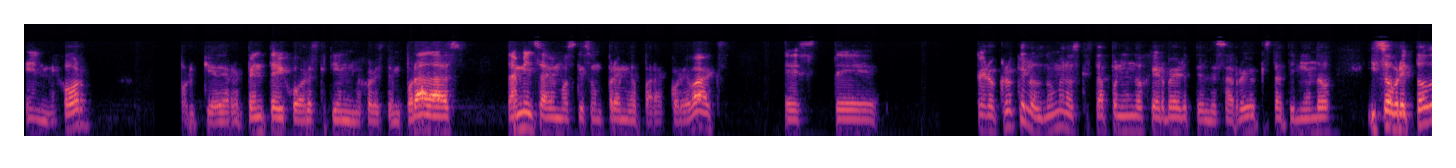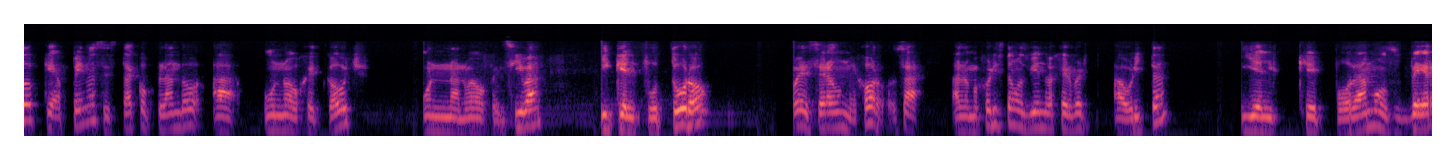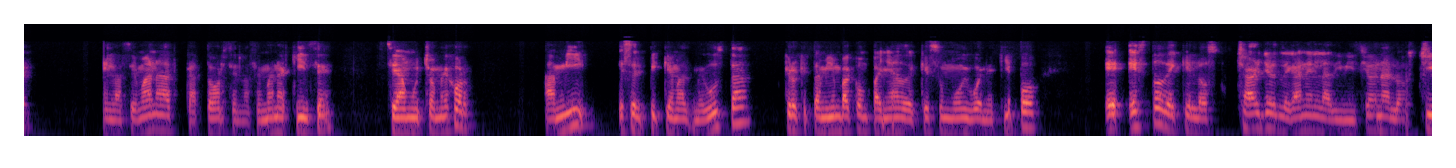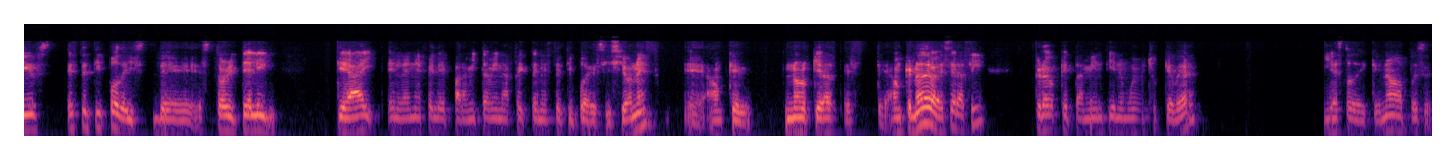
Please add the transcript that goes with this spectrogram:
el mejor, porque de repente hay jugadores que tienen mejores temporadas. También sabemos que es un premio para corebacks. Este, pero creo que los números que está poniendo Herbert, el desarrollo que está teniendo, y sobre todo que apenas se está acoplando a un nuevo head coach, una nueva ofensiva y que el futuro puede ser aún mejor. O sea, a lo mejor estamos viendo a Herbert ahorita y el que podamos ver en la semana 14, en la semana 15, sea mucho mejor. A mí es el pick que más me gusta. Creo que también va acompañado de que es un muy buen equipo. E, esto de que los Chargers le ganen la división a los Chiefs, este tipo de, storytelling que hay en la NFL para mí también afecta en este tipo de decisiones, eh, aunque no lo quieras, este, aunque no debe ser así, creo que también tiene mucho que ver. Y esto de que no, pues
